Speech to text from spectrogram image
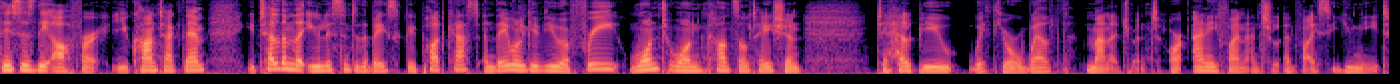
This is the offer. You contact them, you tell them that you listen to the Basically podcast, and they will give you a free one to one consultation to help you with your wealth management or any financial advice you need.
